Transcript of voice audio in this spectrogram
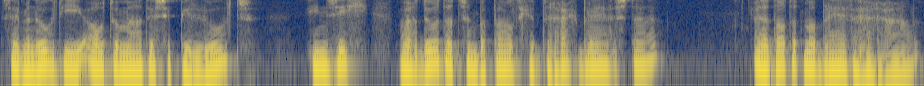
Ze hebben ook die automatische piloot in zich, waardoor dat ze een bepaald gedrag blijven stellen en het altijd maar blijven herhalen.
